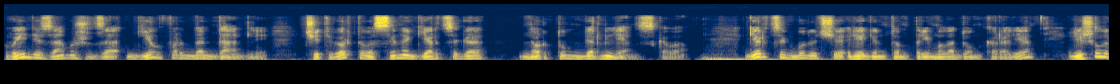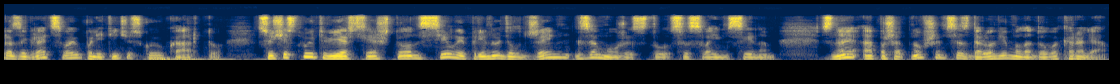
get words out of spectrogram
выйдя замуж за Гилфорда Дадли, четвертого сына герцога Нортумберленского. Герцог, будучи регентом при молодом короле, решил разыграть свою политическую карту. Существует версия, что он силой принудил Джейн к замужеству со своим сыном, зная о пошатнувшемся здоровье молодого короля.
